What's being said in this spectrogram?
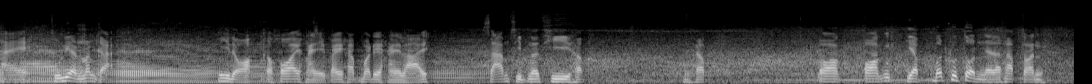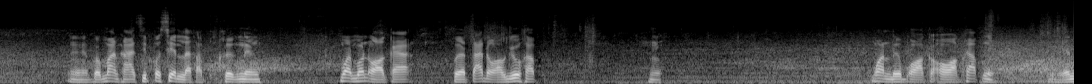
ไอ้ทุเรียนมันกะ มีดอกก็ค่อยให้ไปครับบ่ได้ให้หลาย 30 นาทีครับนะครับออกออกเหยียบเบิดคู่ต้นเนี่ยแหละครับ ตอนอประมาณหาสิบเปอร์เซ็นต์แหละครับครึ่งหนึ่งม้วนมันออกกะเปิดตาดอกอยู่ครับม่อนเริ่มออกก็ออกครับนี่เห็น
